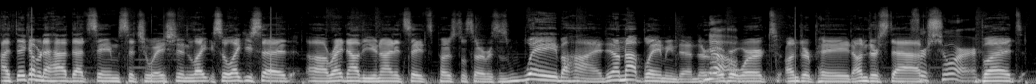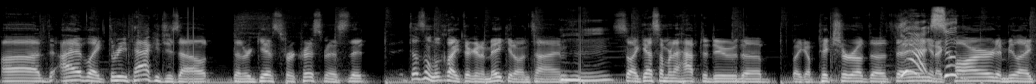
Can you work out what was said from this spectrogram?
I think I'm have that same situation. Like so, like you said, uh, right now the United States Postal Service is way behind, and I'm not blaming them. They're No. overworked, underpaid, understaffed, For sure. But uh, I have like three packages out that are gifts for Christmas that. It doesn't look like they're going to make it on time. Mm-hmm. So I guess I'm going to have to do the like a picture of the thing Yeah, and a so- card and be like,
